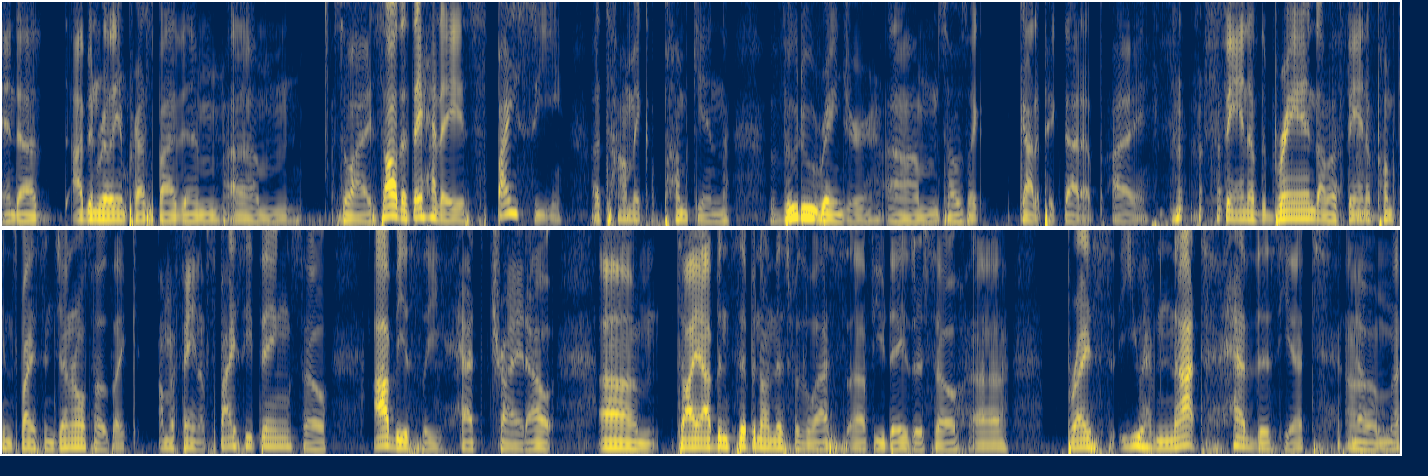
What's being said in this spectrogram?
and uh, I've been really impressed by them. Um, so I saw that they had a spicy atomic pumpkin Voodoo Ranger. Um, so I was like, gotta pick that up. I fan of the brand. I'm a fan of pumpkin spice in general. So I was like, I'm a fan of spicy things. So obviously had to try it out. Um, so I, have been sipping on this for the last uh, few days or so. Uh, Bryce, you have not had this yet. Um, no.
